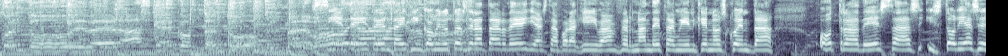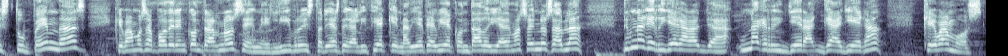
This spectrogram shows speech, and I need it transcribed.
cuento y verás que contento me voy 7 y 35 minutos de la tarde, ya está por aquí Iván Fernández también que nos cuenta otra de esas historias estupendas que vamos a poder encontrarnos en el libro Historias de Galicia que nadie te había contado y además hoy nos habla de una guerrillera, una guerrillera gallega que vamos,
